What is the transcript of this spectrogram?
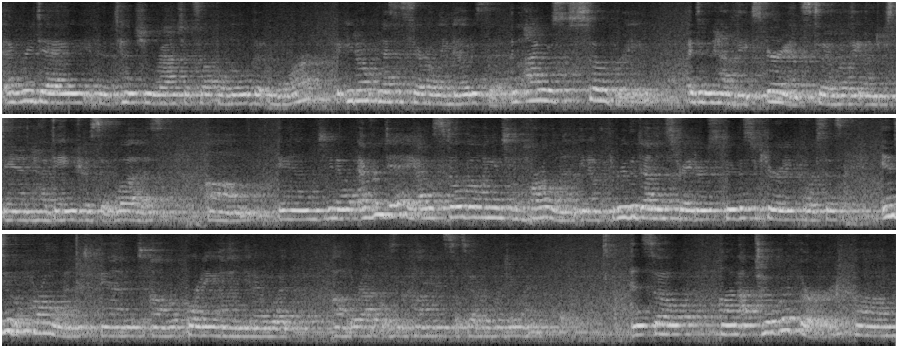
every day the tension ratchets up a little bit more, but you don't necessarily notice it. And I was so green. I didn't have the experience to really understand how dangerous it was. Um, and, you know, every day I was still going into the parliament, you know, through the demonstrators, through the security forces, into the parliament and um, reporting on, you know, what uh, the radicals and the communists, et cetera, were doing. And so on October 3rd um,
